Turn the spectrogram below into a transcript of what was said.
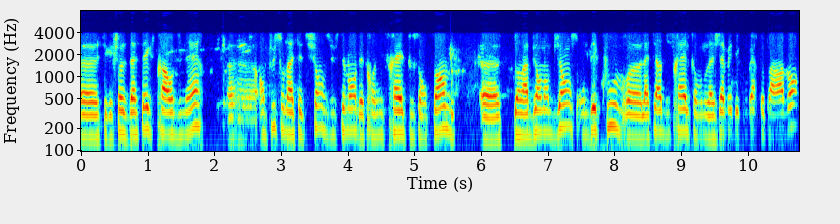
euh, c'est quelque chose d'assez extraordinaire. Euh, en plus, on a cette chance justement d'être en Israël tous ensemble. Euh, dans la bonne ambiance, on découvre euh, la terre d'Israël comme on ne l'a jamais découverte auparavant.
